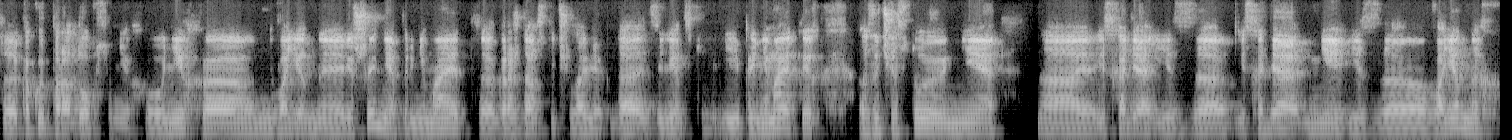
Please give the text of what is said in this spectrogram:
какой парадокс у них? У них военные решения принимает гражданский человек, да, Зеленский, и принимает их зачастую не Э, исходя из э, исходя не из э, военных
